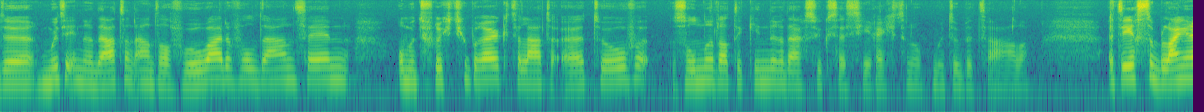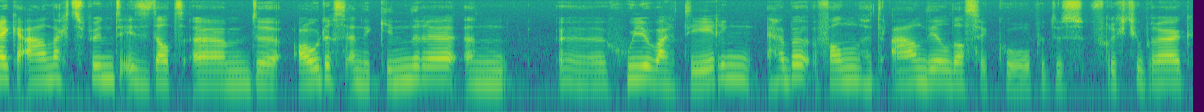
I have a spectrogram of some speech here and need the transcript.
Er moeten inderdaad een aantal voorwaarden voldaan zijn om het vruchtgebruik te laten uitoven zonder dat de kinderen daar successierechten op moeten betalen. Het eerste belangrijke aandachtspunt is dat um, de ouders en de kinderen een uh, goede waardering hebben van het aandeel dat ze kopen. Dus vruchtgebruik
